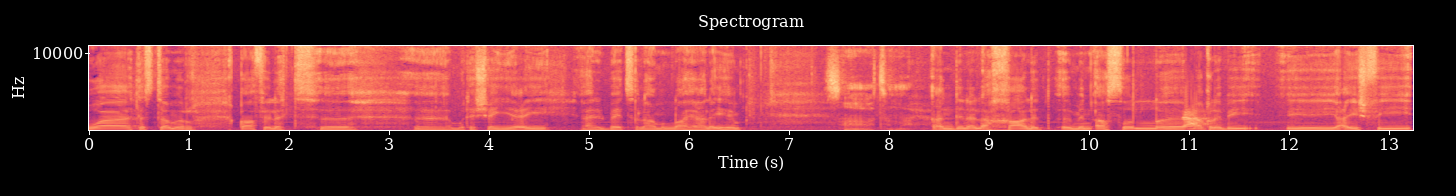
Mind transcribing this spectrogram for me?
وتستمر قافلة آه، آه، متشيعي أهل البيت سلام الله عليهم. صلاة الله. عندنا الأخ خالد من أصل آه، نعم. مغربي يعيش في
